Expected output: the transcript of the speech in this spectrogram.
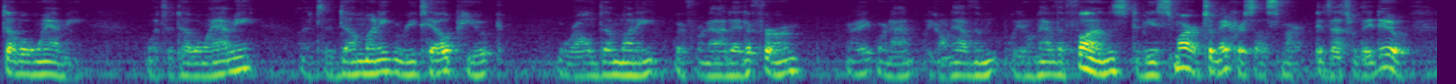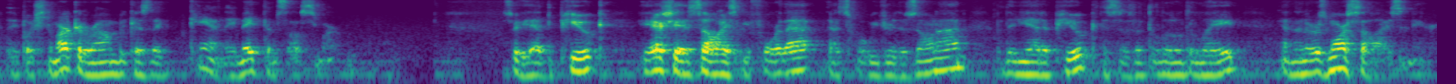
double whammy. What's a double whammy? It's a dumb money retail puke. We're all dumb money if we're not at a firm, right? We're not. We don't have them. We don't have the funds to be smart to make ourselves smart because that's what they do. They push the market around because they can. They make themselves smart. So you had the puke. You actually had sell ice before that. That's what we drew the zone on. But then you had a puke. This is a little delayed, and then there was more sell ice in here.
